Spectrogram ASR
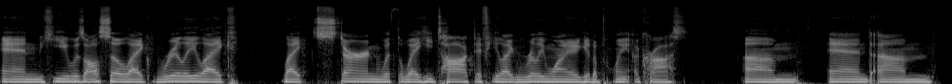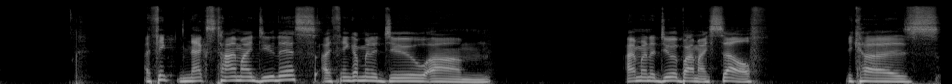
And he was also like really like like stern with the way he talked if he like really wanted to get a point across um and um i think next time i do this i think i'm gonna do um I'm gonna do it by myself because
